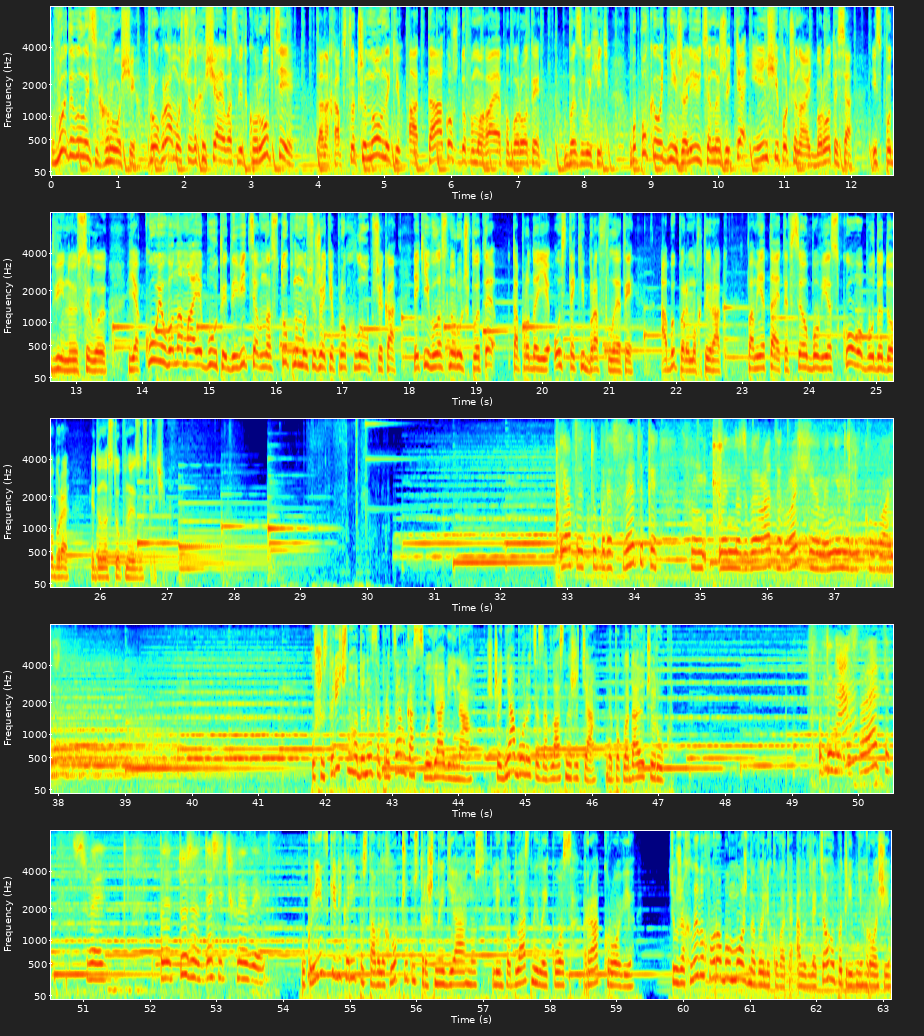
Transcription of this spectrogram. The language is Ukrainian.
Ви дивились гроші, програму, що захищає вас від корупції та нахабства чиновників, а також допомагає побороти безвихідь. Бо поки одні жаліються на життя, інші починають боротися із подвійною силою. Якою вона має бути? Дивіться в наступному сюжеті про хлопчика, який власноруч плете та продає ось такі браслети, аби перемогти рак. Пам'ятайте, все обов'язково буде добре. І до наступної зустрічі. Я плету браслетики, щоб назбирати гроші мені на лікування. У шестирічного Дениса Проценка своя війна. Щодня бореться за власне життя, не покладаючи рук. Один браслетик плету за 10 хвилин. Українські лікарі поставили хлопчику страшний діагноз лімфобластний лейкоз, рак крові. Цю жахливу хворобу можна вилікувати, але для цього потрібні гроші.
